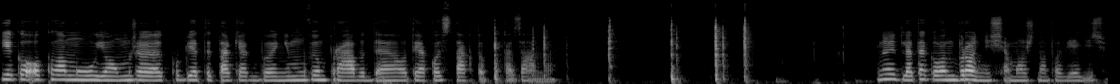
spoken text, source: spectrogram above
jego oklamują, że kobiety tak jakby nie mówią prawdę. Od jakoś tak to pokazane. No i dlatego on broni się, można powiedzieć,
